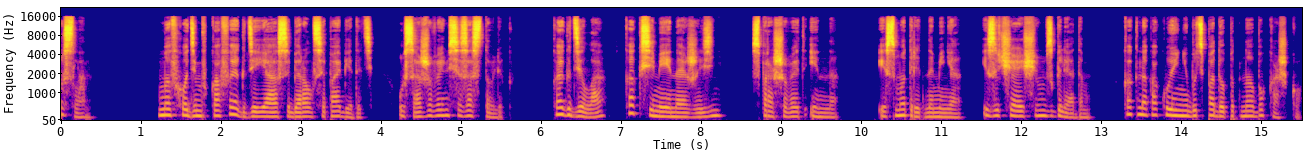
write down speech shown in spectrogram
Руслан. Мы входим в кафе, где я собирался пообедать. Усаживаемся за столик. «Как дела? Как семейная жизнь?» — спрашивает Инна. И смотрит на меня изучающим взглядом, как на какую-нибудь подопытную букашку.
